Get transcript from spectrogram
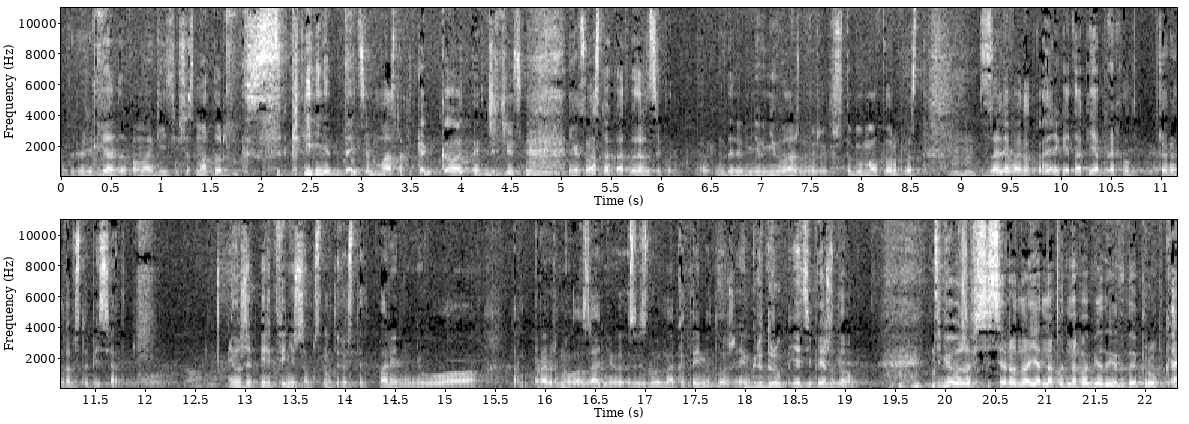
Я говорю, ребята, помогите, сейчас мотор клинит, дайте масло хоть какого-то чуть-чуть. Они говорят, у нас только от квадроцикла. Я говорю, Да мне не важно уже, чтобы мотор просто заливает от квадрика. И так я проехал километров 150. И уже перед финишем смотрю, стоит парень, у него там провернула заднюю звезду на КТМ тоже. Я говорю, друг, я тебя ждал. Тебе уже все, все равно, я на, на победу еду, дай пробка.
